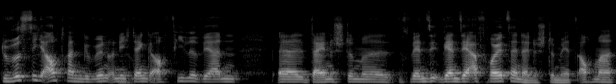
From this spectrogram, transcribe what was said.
du wirst dich auch dran gewöhnen und ich denke auch viele werden äh, deine Stimme, das werden, sie, werden sehr erfreut sein, deine Stimme jetzt auch mal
